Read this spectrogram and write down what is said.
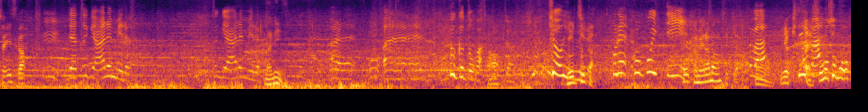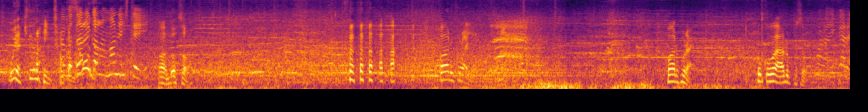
じゃあいいですか？うん。じゃあ次あれ見る次あれ見る何？あれおえー服とか。あ。商品見るこれここ行っていい？カメラマン席や。うん。いや来てない。そもそも親来てないんちゃうか。誰かの真似していい？あどうぞ。ファールフライや。ファールフライ。ここがアルプス。ほら行かれ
